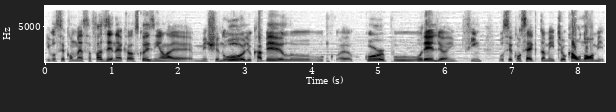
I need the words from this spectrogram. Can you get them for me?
e você começa a fazer, né? Aquelas coisinhas lá, é mexer no olho, cabelo, o, é, corpo, orelha, enfim. Você consegue também trocar o nome.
